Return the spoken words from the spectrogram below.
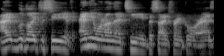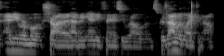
I would like to see if anyone on that team besides Frank Gore has any remote shot at having any fantasy relevance because I would like to know.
